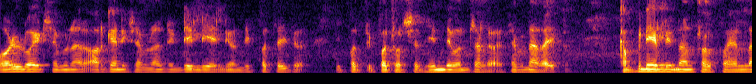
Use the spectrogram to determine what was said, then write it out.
world wide seminar organic seminar ಡೆಲ್ಲಿಯಲ್ಲಿ ಒಂದು ಇಪ್ಪತ್ತೈದು ಇಪ್ಪತ್ತು ಇಪ್ಪತ್ತು ವರ್ಷದ ಹಿಂದೆ ಒಂದು ಸಲ ಸೆಮಿನಾರ್ ಆಯಿತು. ಕಂಪ್ನಿಯಲ್ಲಿ ನಾನು ಸ್ವಲ್ಪ ಎಲ್ಲ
